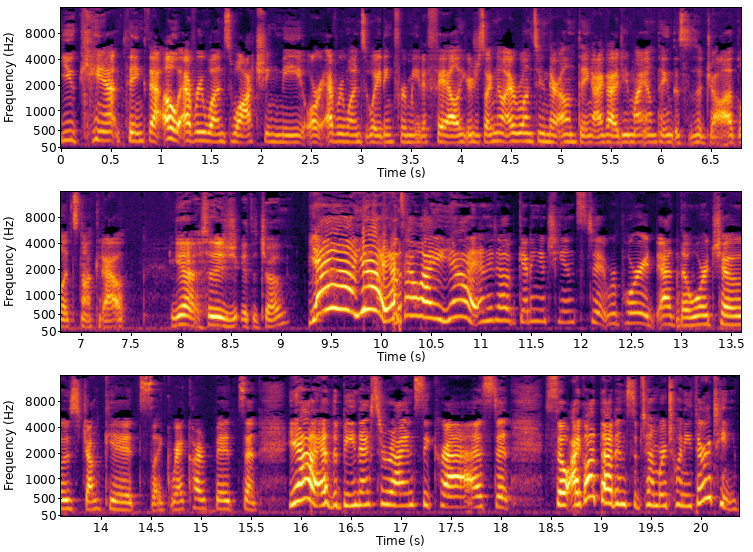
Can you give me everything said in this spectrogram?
you can't think that, oh, everyone's watching me or everyone's waiting for me to fail. You're just like, no, everyone's doing their own thing. I got to do my own thing. This is a job. Let's knock it out. Yeah. So did you get the job? Yeah, yeah, that's how I yeah ended up getting a chance to report at the award shows, junkets, like red carpets, and yeah, at the Be Next to Ryan Seacrest, and so I got that in September 2013.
